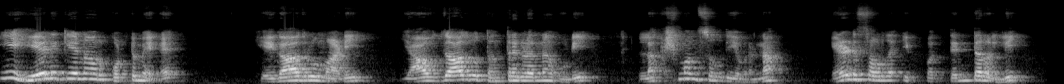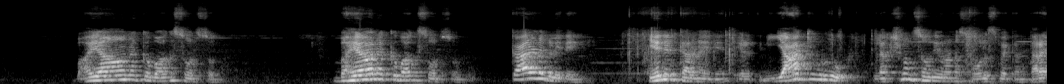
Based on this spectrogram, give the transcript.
ಈ ಹೇಳಿಕೆಯನ್ನು ಅವ್ರು ಕೊಟ್ಟ ಮೇಲೆ ಹೇಗಾದರೂ ಮಾಡಿ, ಯಾವುದಾದ್ರೂ ತಂತ್ರಗಳನ್ನು ಹೂಡಿ, ಲಕ್ಷ್ಮಣ್ ಸೌದಿಯವರನ್ನು ಎರಡು ಸಾವಿರದ ಇಪ್ಪತ್ತೆಂಟರಲ್ಲಿ ಭಯಾನಕವಾಗಿ ಸೋಲಿಸೋದು. ಭಯಾನಕವಾಗಿ ಸೋಲಿಸೋದು. ಕಾರಣಗಳಿದೆ ಇಲ್ಲಿ. ಏನೇನು ಕಾರಣ ಇದೆ ಅಂತ ಹೇಳ್ತೀನಿ. ಯಾಕೆ ಇವರು ಲಕ್ಷ್ಮಣ್ ಸೌದಿಯವರನ್ನು ಸೋಲಿಸ್ಬೇಕಂತಾರೆ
